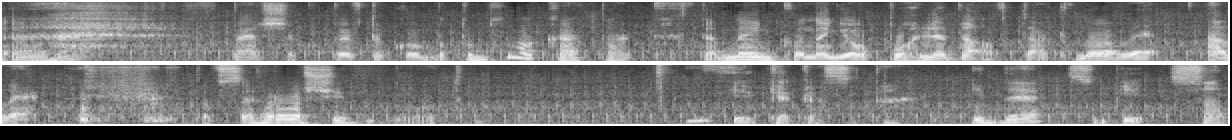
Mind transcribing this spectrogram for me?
е, вперше купив такого мотоблока, так, давненько на нього поглядав, так, ну але але то все гроші. От. Яка красота. Іде собі сам.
